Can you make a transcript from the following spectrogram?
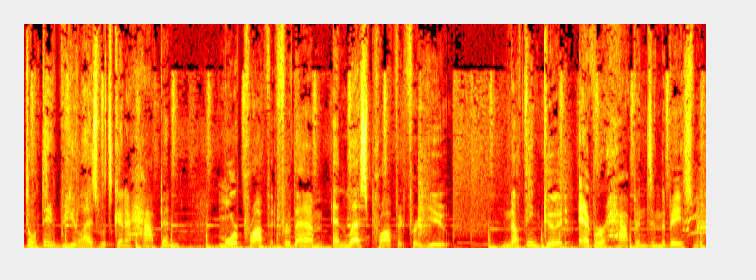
Don't they realize what's going to happen? More profit for them and less profit for you. Nothing good ever happens in the basement.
